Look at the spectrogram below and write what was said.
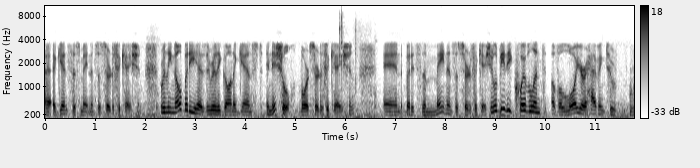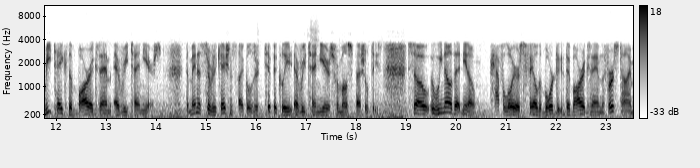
uh, against this maintenance of certification. Really, nobody has really gone against initial board certification, and but it's the maintenance of certification. It would be the equivalent of a lawyer having to retake the bar exam every 10 years. The maintenance certification cycles are typically every 10 years for most specialties. So we know that you know half of lawyers fail the board the bar exam the first time.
